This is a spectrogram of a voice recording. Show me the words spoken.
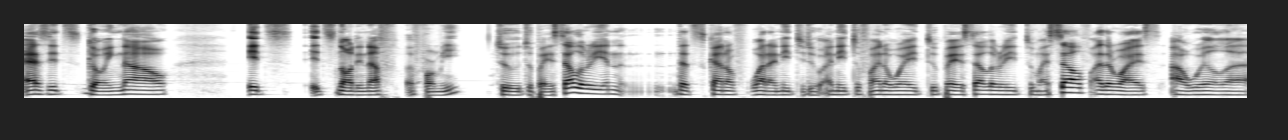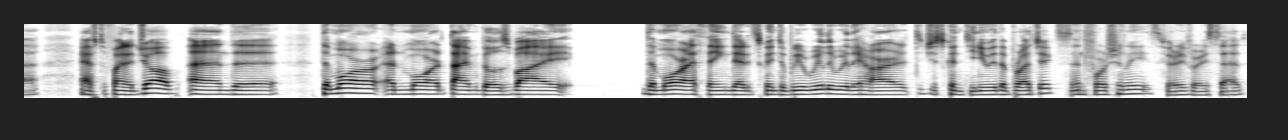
as it's going now, it's it's not enough uh, for me to to pay a salary and that's kind of what i need to do i need to find a way to pay a salary to myself otherwise i will uh, have to find a job and uh, the more and more time goes by the more i think that it's going to be really really hard to just continue with the projects unfortunately it's very very sad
